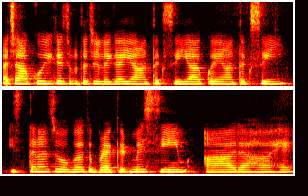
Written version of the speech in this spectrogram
अच्छा आपको ये कैसे पता चलेगा यहाँ तक सही आपका यहाँ तक सही? इस तरह से होगा कि ब्रैकेट में सेम आ रहा है।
